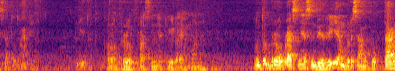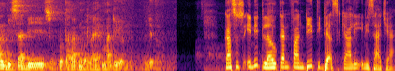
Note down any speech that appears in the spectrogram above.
satu kali. Begitu. Kalau beroperasinya di wilayah mana? Untuk beroperasinya sendiri yang bersangkutan bisa di seputaran wilayah Madiun, begitu. Kasus ini dilakukan Fandi tidak sekali ini saja,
